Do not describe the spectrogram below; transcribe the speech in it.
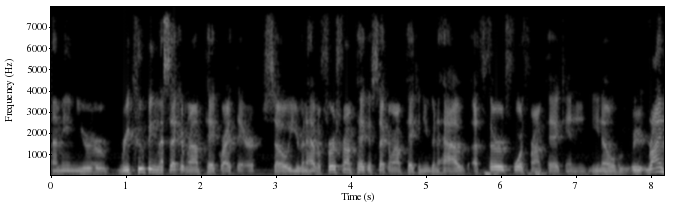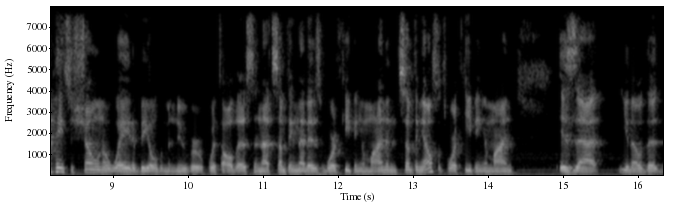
I mean, you're recouping that second round pick right there. So you're going to have a first round pick, a second round pick, and you're going to have a third, fourth round pick. And you know, Ryan Pace has shown a way to be able to maneuver with all this, and that's something that is worth keeping in mind. And something else that's worth keeping in mind is that you know that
